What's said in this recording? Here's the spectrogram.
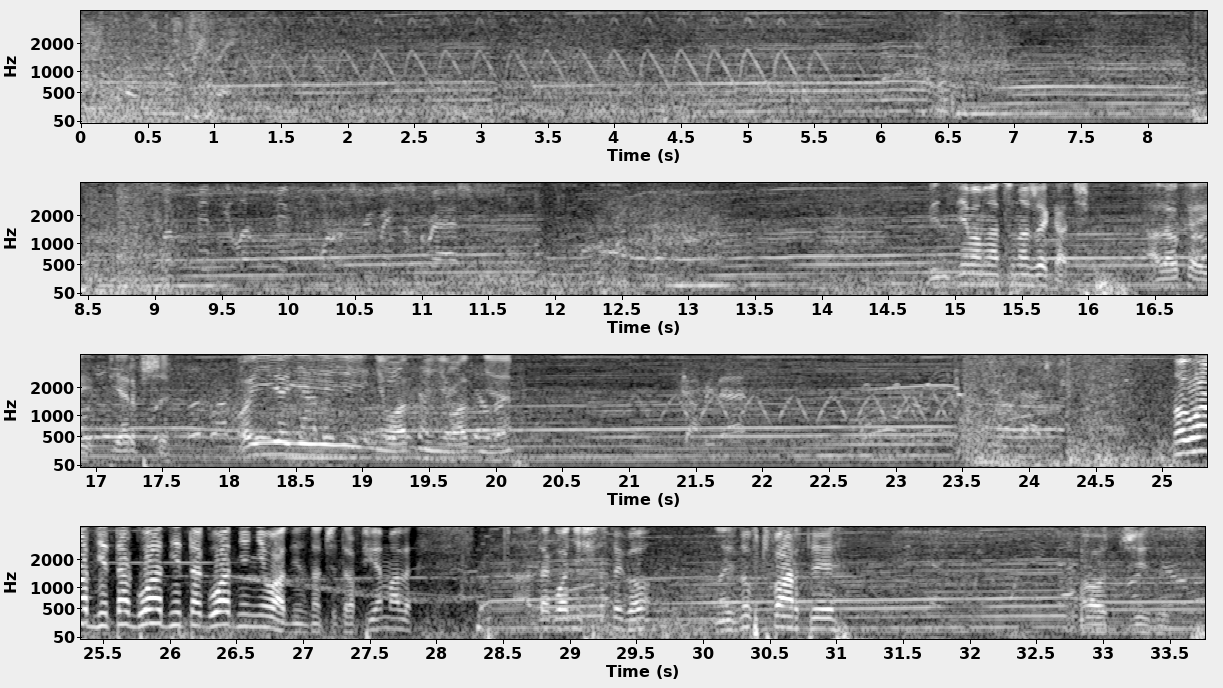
Więc nie mam na co narzekać. Ale okej, pierwszy. Oj, oj, oj, oj, oj, nieładnie, nieładnie. No ładnie, tak ładnie, tak ładnie, nieładnie znaczy trafiłem, ale tak ładnie się z tego... No i znów czwarty. O Jesus.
